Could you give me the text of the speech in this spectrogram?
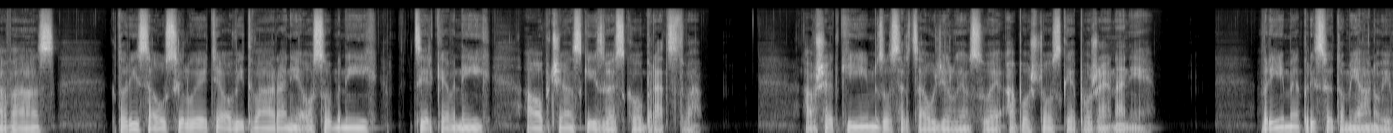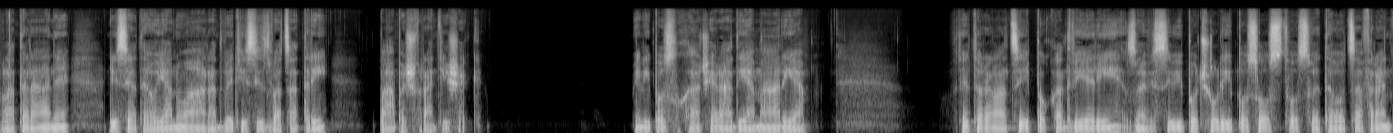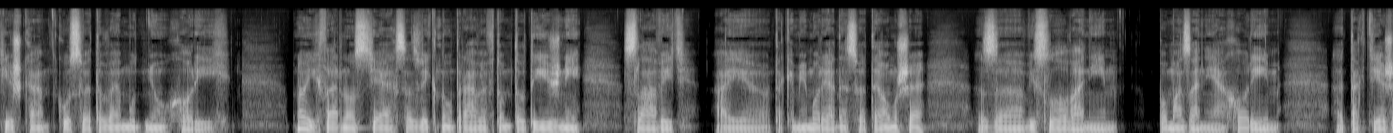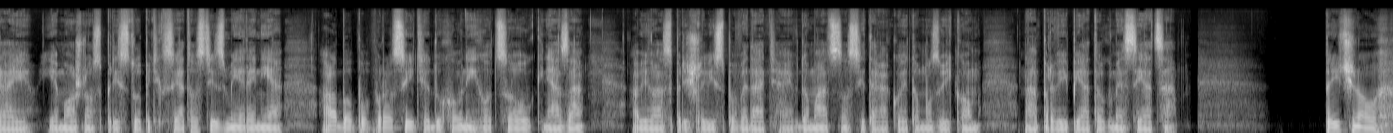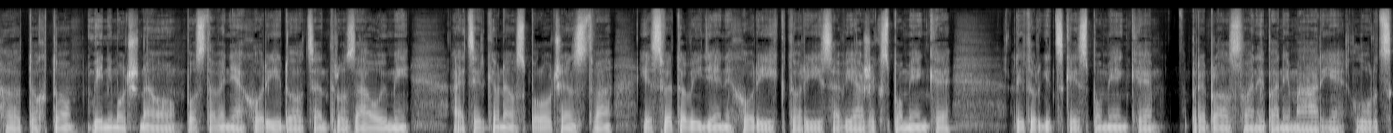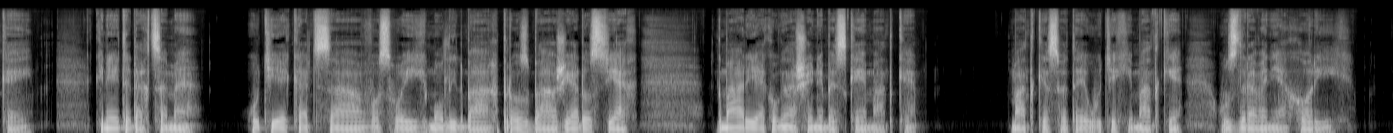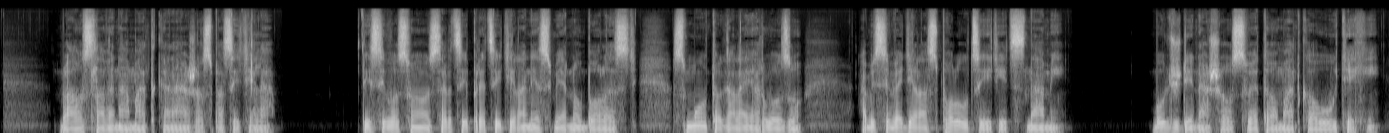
A vás, ktorí sa usilujete o vytváranie osobných, cirkevných a občianských zväzkov bratstva. A všetkým zo srdca udelujem svoje apoštolské požehnanie. V Ríme pri svetom Jánovi v Lateráne 10. januára 2023 pápež František. Milí poslucháči Rádia Mária, v tejto relácii Poklad viery sme si vypočuli posolstvo svätého otca Františka ku Svetovému dňu chorých. V mnohých farnostiach sa zvyknú práve v tomto týždni sláviť aj také mimoriadne sveté omše s vysluhovaním pomazania chorým, taktiež aj je možnosť pristúpiť k sviatosti zmierenia alebo poprosiť duchovných otcov, kňaza, aby vás prišli vyspovedať aj v domácnosti, tak ako je tomu zvykom na prvý piatok mesiaca. Príčinou eh, tohto výnimočného postavenia chorých do centru záujmy aj cirkevného spoločenstva je Svetový deň chorých, ktorý sa viaže k spomienke, liturgickej spomienke pre blahoslavenej Pany Márie Lurdskej. K nej teda chceme utiekať sa vo svojich modlitbách, prozbách, žiadostiach k Márii ako k našej nebeskej Matke. Matke Svetej útechy, Matke uzdravenia chorých. Blahoslavená Matka nášho Spasiteľa, Ty si vo svojom srdci precítila nesmiernu bolesť, smútok, ale aj hrôzu, aby si vedela spolúcítiť s nami. Buď vždy našou svetou Matkou útechy,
